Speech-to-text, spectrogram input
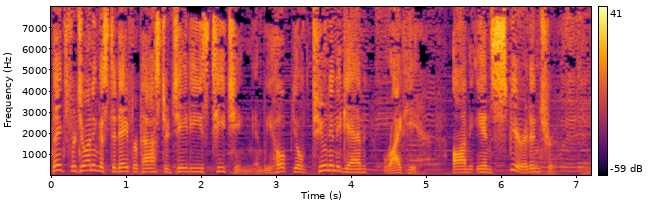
Thanks for joining us today for Pastor JD's teaching, and we hope you'll tune in again right here on In Spirit and Truth.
